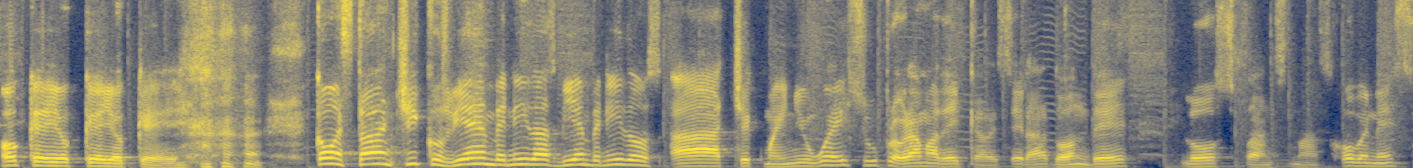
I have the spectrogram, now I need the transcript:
Ok, ok, ok. ¿Cómo están chicos? Bienvenidas, bienvenidos a Check My New Way, su programa de cabecera, donde los fans más jóvenes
